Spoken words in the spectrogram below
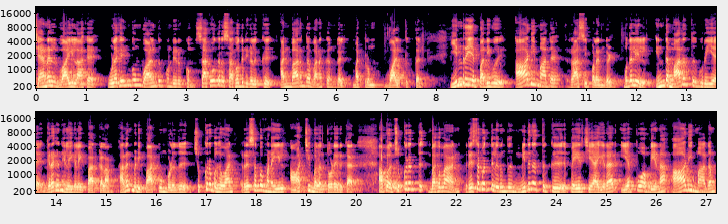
சேனல் வாயிலாக உலகெங்கும் வாழ்ந்து கொண்டிருக்கும் சகோதர சகோதரிகளுக்கு அன்பார்ந்த வணக்கங்கள் மற்றும் வாழ்த்துக்கள். இன்றைய பதிவு ஆடி மாத ராசி பலன்கள். முதலில் இந்த மாதத்துக்குரிய கிரக நிலைகளை பார்க்கலாம். அதன்படி பார்க்கும் பொழுது சுக்கர பகவான் ரிஷபமனையில் ஆட்சி பலத்தோடு இருக்கார். அப்போ சுக்கரத்து பகவான் ரிஷபத்திலிருந்து மிதுனத்துக்கு பெயர்ச்சியாகிறார். எப்போ அப்படின்னா ஆடி மாதம்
